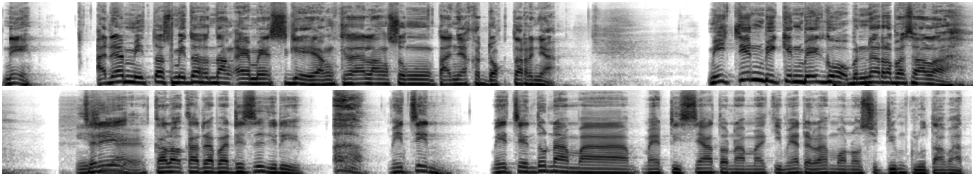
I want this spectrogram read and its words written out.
Nih, ada mitos-mitos tentang MSG yang saya langsung tanya ke dokternya. Micin bikin bego, benar apa salah? Ini Jadi ya. kalau kata medis itu gini, micin. Micin itu nama medisnya atau nama kimia adalah monosodium glutamat.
